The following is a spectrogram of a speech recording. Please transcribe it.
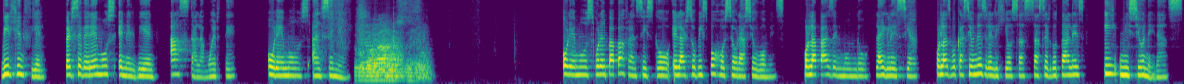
Virgen fiel, perseveremos en el bien hasta la muerte. Oremos al Señor. Oremos por el Papa Francisco, el Arzobispo José Horacio Gómez por la paz del mundo, la Iglesia, por las vocaciones religiosas, sacerdotales y misioneras.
